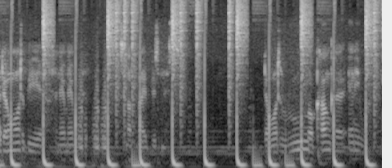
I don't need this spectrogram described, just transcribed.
I don't want to be an emperor. It's not my business. I don't want to rule or conquer anyone.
